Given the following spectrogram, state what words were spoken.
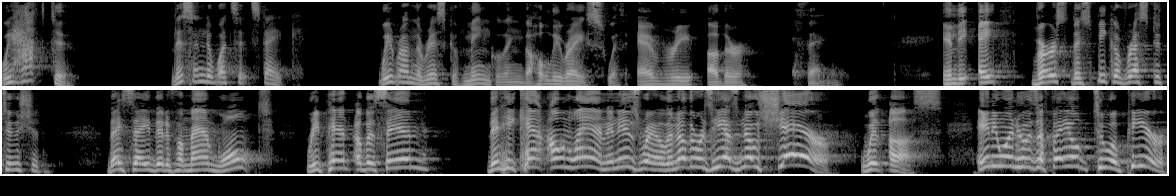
We have to. Listen to what's at stake. We run the risk of mingling the holy race with every other thing. In the eighth verse, they speak of restitution. They say that if a man won't repent of a sin, then he can't own land in Israel. In other words, he has no share with us. Anyone who has failed to appear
